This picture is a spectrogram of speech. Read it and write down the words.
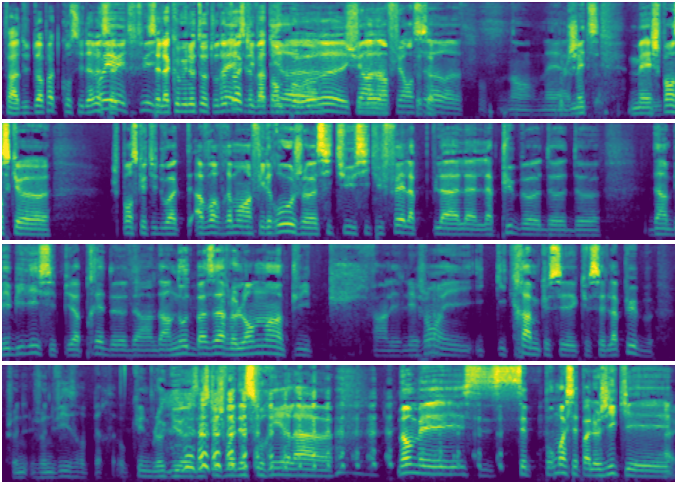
Enfin, tu dois pas te considérer. Oui, c'est oui, la communauté autour de toi qui va euh, t'empowerer. je suis un influenceur euh, non mais Bullshit, mais, je pense que je pense que tu dois avoir vraiment un fil rouge euh, si tu si tu fais la la, la, la pub de d'un Babyliss et puis après d'un autre bazar le lendemain puis Enfin, les, les gens, ils, ils- ils crament que c'est que c'est de la pub. Je, ne- je ne vise aucune blogueuse. Est-ce que je vois des sourires là euh? Non, mais c'est c'est- pour moi, c'est pas logique et, Ouais.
